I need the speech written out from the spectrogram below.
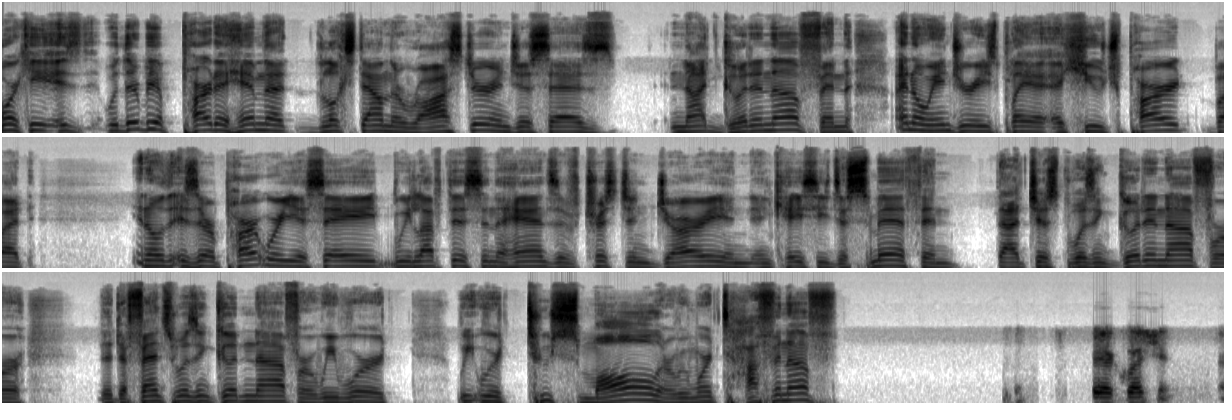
Borky, is would there be a part of him that looks down the roster and just says not good enough? And I know injuries play a, a huge part, but you know, is there a part where you say we left this in the hands of Tristan Jarry and, and Casey DeSmith and that just wasn't good enough or the defense wasn't good enough or we were we were too small or we weren't tough enough? Fair question. Uh,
